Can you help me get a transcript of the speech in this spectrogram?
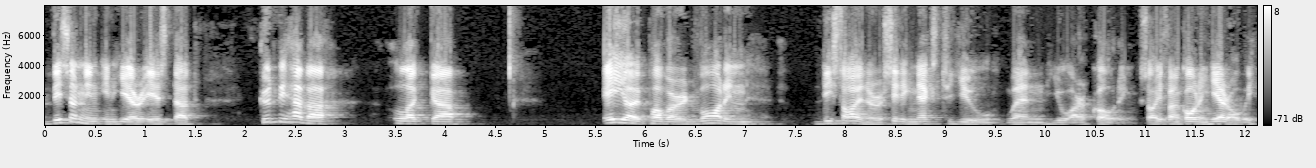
vision in, in here is that could we have a like a AI powered Vaadin designer sitting next to you when you are coding. So if I'm coding here, Ovi,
